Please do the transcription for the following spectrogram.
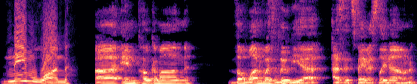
Name one. Uh, in Pokemon, the one with Lugia, as it's famously known,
